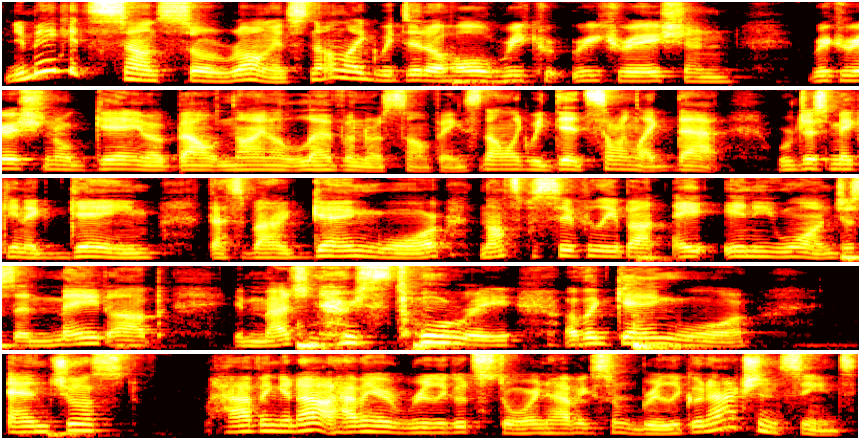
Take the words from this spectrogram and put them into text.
You make it sound so wrong. It's not like we did a whole rec- recreation recreational game about 9/11 or something. It's not like we did something like that. We're just making a game that's about a gang war, not specifically about anyone, just a made up imaginary story of a gang war and just having it out, having a really good story and having some really good action scenes.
